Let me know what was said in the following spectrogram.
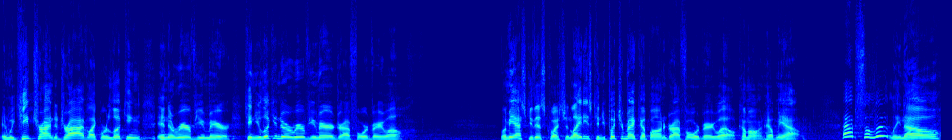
And we keep trying to drive like we're looking in the rearview mirror. Can you look into a rearview mirror and drive forward very well? Let me ask you this question. Ladies, can you put your makeup on and drive forward very well? Come on, help me out. Absolutely. No.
